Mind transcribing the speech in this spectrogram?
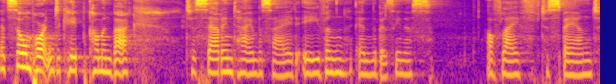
it's so important to keep coming back to setting time aside, even in the busyness of life, to spend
